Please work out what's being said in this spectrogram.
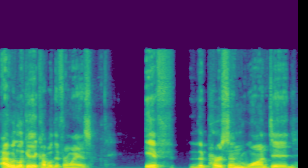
I would look at it a couple different ways. If the person wanted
